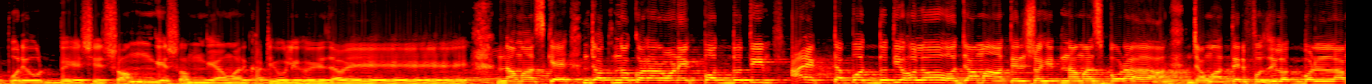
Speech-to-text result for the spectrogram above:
উপরে উঠবে, সে সঙ্গে সঙ্গে আমার খাঁটি হয়ে যাবে। নামাজকে যত্ন করার অনেক পদ্ধতি, আরেকটা পদ্ধতি হলো জামাতের সহিত নামাজ পড়া, জামাতের ফজিলত বললাম,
